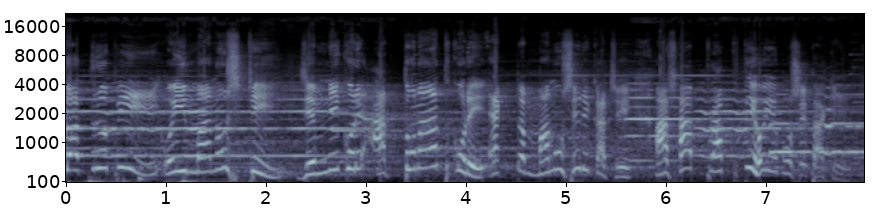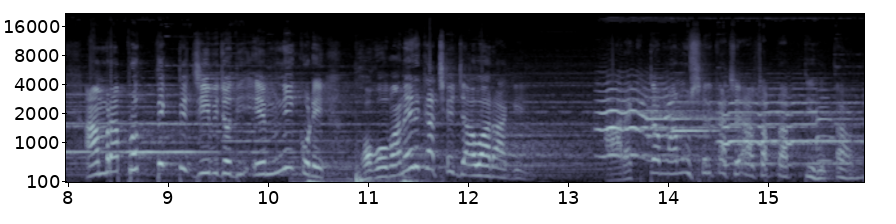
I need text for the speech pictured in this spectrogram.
তদ্রূপী ওই মানুষটি যেমনি করে আত্মনাদ করে একটা মানুষের কাছে আশা প্রাপ্তি হয়ে বসে থাকে। আমরা প্রত্যেকটি জীব যদি এমনি করে ভগবানের কাছে যাওয়ার আগে আর একটা মানুষের কাছে আশা প্রাপ্তি হতাম।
